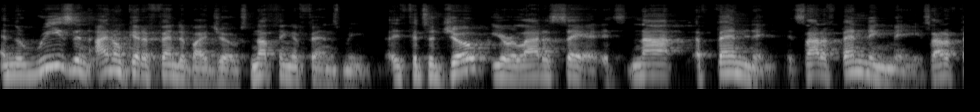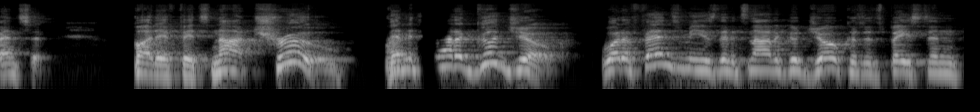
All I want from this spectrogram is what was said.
and the reason I don't get offended by jokes, nothing offends me. If it's a joke, you're allowed to say it. It's not offending. It's not offending me. It's not offensive. But if it's not true, then Right. it's not a good joke. What offends me is that it's not a good joke because it's based in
